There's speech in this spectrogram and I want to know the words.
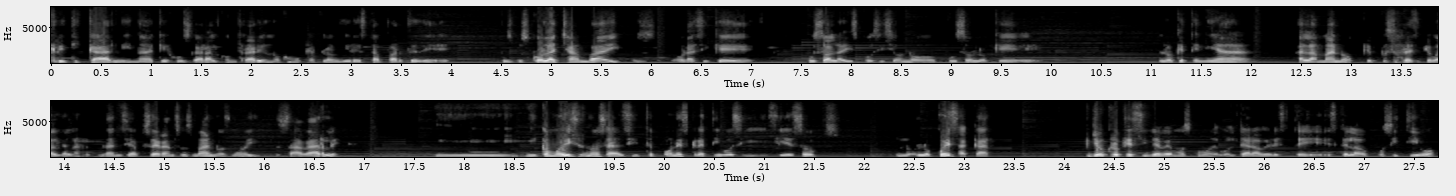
criticar ni nada que juzgar, al contrario, ¿no? Como que aplaudir esta parte de, pues buscó la chamba y pues ahora sí que puso a la disposición o puso lo que lo que tenía a la mano, que pues ahora sí que valga la redundancia, pues eran sus manos, ¿no? Y pues a. Y, como dices, ¿no? O sea, si te pones creativo, si, si eso pues, lo, puedes sacar. Yo creo que sí debemos como de voltear a ver este, este lado positivo,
